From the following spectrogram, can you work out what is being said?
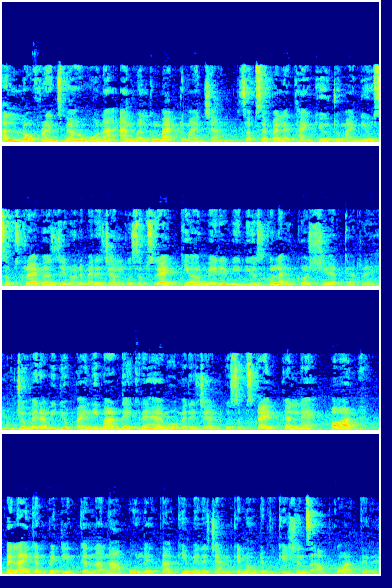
हेलो फ्रेंड्स मैं हूँ and welcome back to my channel सबसे पहले thank you to my new subscribers जिन्होंने मेरे चैनल को सब्सक्राइब किया और मेरे वीडियोस को लाइक और शेयर कर रहे हैं. जो मेरा वीडियो पहली बार देख रहे हैं, वो मेरे चैनल को सब्सक्राइब कर लें और बेल आइकन पे क्लिक करना ना भूलें ताकि मेरे चैनल के नोटिफिकेशन आपको आते रहें.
